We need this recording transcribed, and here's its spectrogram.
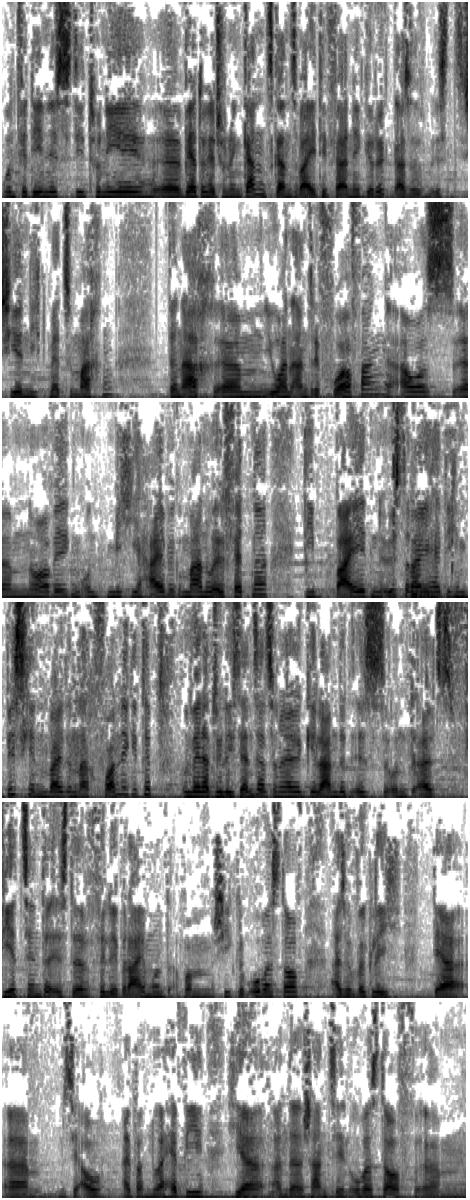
Und für den ist die Tourneewertung jetzt schon in ganz, ganz weite Ferne gerückt, also ist schier nicht mehr zu machen. Danach ähm, Johann Andre Vorfang aus ähm, Norwegen und Michi Halbig und Manuel Fettner. Die beiden Österreicher hätte ich ein bisschen weiter nach vorne getippt. Und wer natürlich sensationell gelandet ist und als 14. ist der Philipp Raimund vom Skiclub Oberstdorf. Also wirklich, der ähm, ist ja auch einfach nur happy, hier an der Schanze in Oberstdorf ähm,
